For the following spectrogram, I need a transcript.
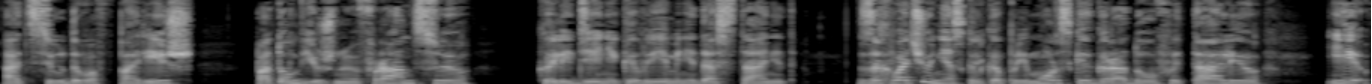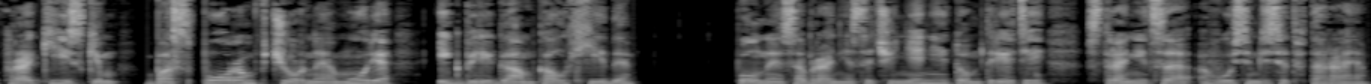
Отсюда в Париж – потом в Южную Францию, коли денег и времени достанет, захвачу несколько приморских городов, Италию и фракийским Боспором в Черное море и к берегам Колхиды. Полное собрание сочинений, том 3, страница 82.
